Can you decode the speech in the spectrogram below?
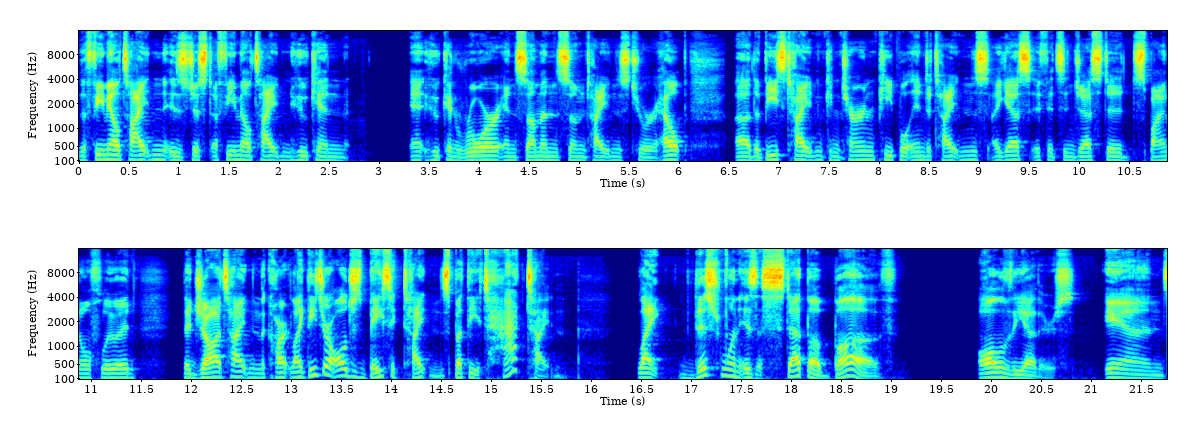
the female titan is just a female titan who can eh, who can roar and summon some titans to her help. Uh, the Beast Titan can turn people into Titans, I guess, if it's ingested spinal fluid. The Jaw Titan and the cart, like these are all just basic Titans, but the Attack Titan, like this one is a step above all of the others. And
